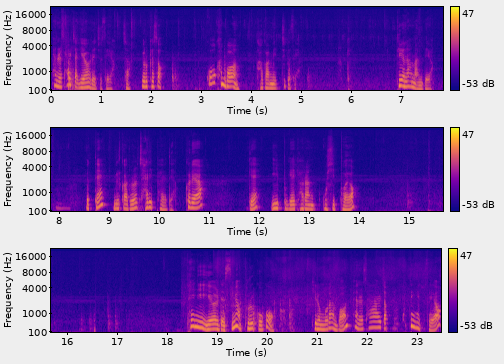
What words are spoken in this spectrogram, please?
팬을 살짝 예열해 주세요. 자, 이렇게 해서 꼭 한번 가감히 찍으세요. 이렇게. 뒤에는 하면 안 돼요. 끝에 밀가루를 잘 입혀야 돼요. 그래야 이게 이쁘게 계란 옷이 입어요. 팬이 예열됐으면 불을 끄고 기름으로 한번 팬을 살짝 코팅해 주세요.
